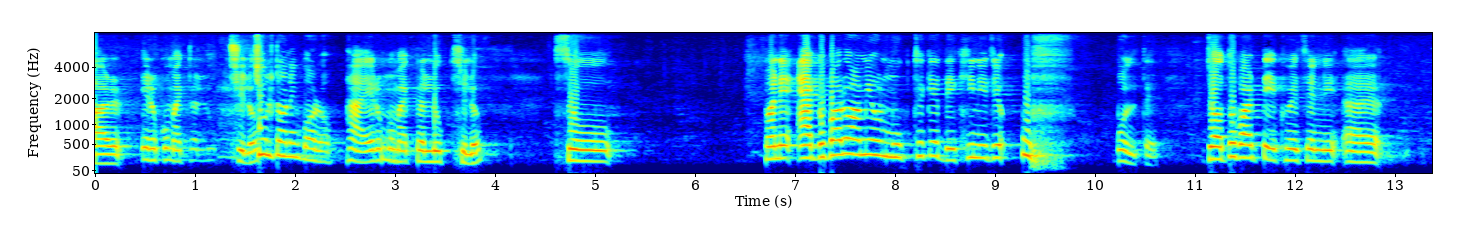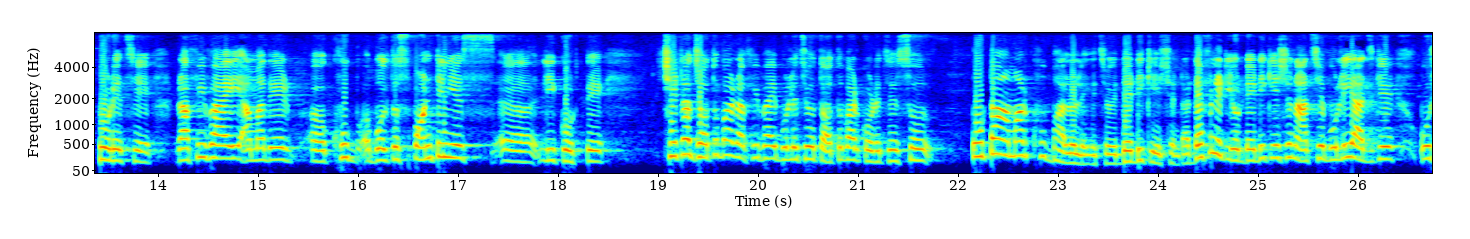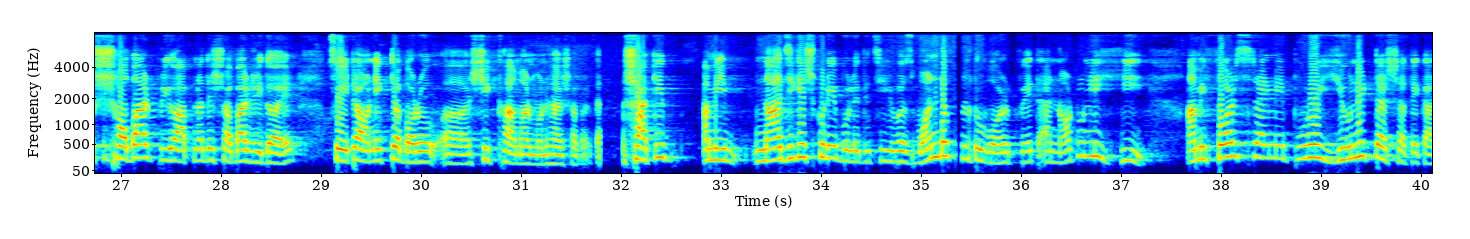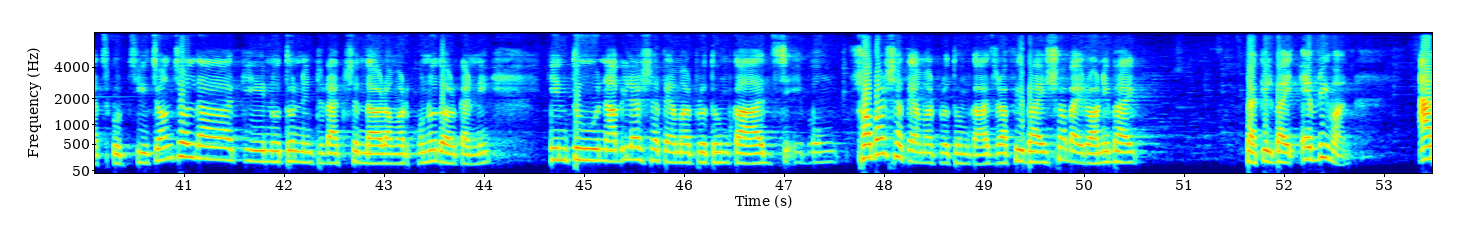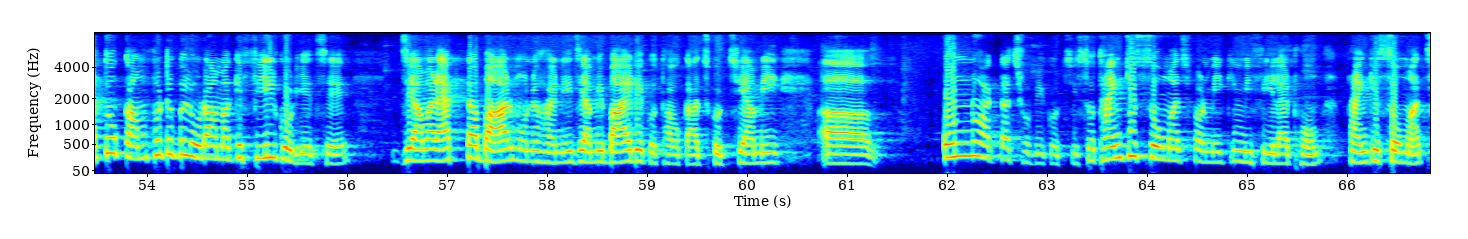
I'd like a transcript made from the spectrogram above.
আর এরকম একটা লুক ছিল। চুলটা অনেক বড়। হ্যাঁ এরকম একটা লুক ছিল। সো মানে একবারও আমি ওর মুখ থেকে দেখিনি যে উফ বলতে। যতবার টেক হয়েছে করেছে। রাফি ভাই আমাদের খুব বলতো স্পন্টেনিয়াসলি করতে। সেটা যতবার রাফি ভাই বলেছে ও ততবার করেছে। সো ওটা আমার খুব ভালো লেগেছে ওই ডেডিকেশনটা ডেফিনেটলি ওর ডেডিকেশন আছে বলেই আজকে ও সবার প্রিয় আপনাদের সবার হৃদয়ের। সো এটা অনেকটা বড় শিক্ষা আমার মনে হয় সবার কাছে। সাকিব, আমি না জিজ্ঞেস করেই বলে দিচ্ছি he was wonderful to work with and not only he আমি ফার্স্ট টাইমে পুরো ইউনিটটার সাথে কাজ করছি। চঞ্চল দাকে নতুন ইন্টারাকশন দেওয়ার আমার কোনো দরকার নেই। কিন্তু নাবিলার সাথে আমার প্রথম কাজ এবং সবার সাথে আমার প্রথম কাজ, রাফি ভাই, সবাই, রনি ভাই, শাকিল ভাই এভরিওয়ান এত কমফোর্টেবল ওরা আমাকে ফিল করিয়েছে। যে আমার একটা বার মনে হয়নি যে আমি বাইরে কোথাও কাজ করছি, আমি অন্য একটা ছবি করছি। So thank you so much for making me feel at home thank you so much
